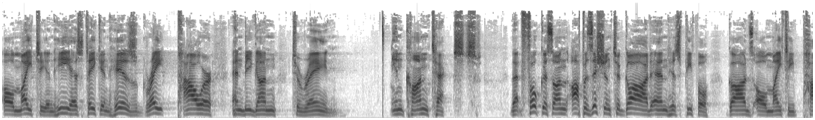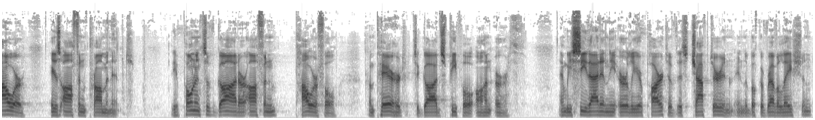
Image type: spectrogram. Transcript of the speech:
Almighty, and he has taken his great power and begun to reign. In contexts that focus on opposition to God and his people, God's almighty power is often prominent. The opponents of God are often powerful compared to God's people on earth. And we see that in the earlier part of this chapter in, in, the book of Revelation,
